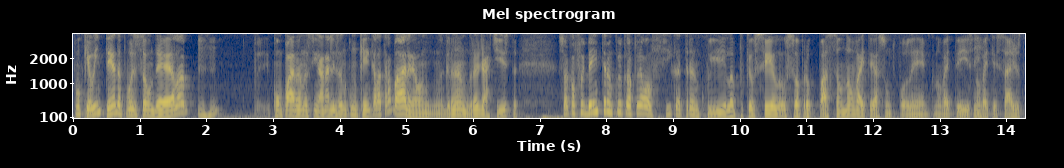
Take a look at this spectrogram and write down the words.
porque eu entendo a posição dela, Uhum. comparando assim, analisando com quem que ela trabalha, né? Um, um, gran- um grande artista. Só que eu fui bem tranquilo, que eu falei, ó, fica tranquila, porque eu sei a sua preocupação, não vai ter assunto polêmico, não vai ter isso, Sim. não vai ter saia justa.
